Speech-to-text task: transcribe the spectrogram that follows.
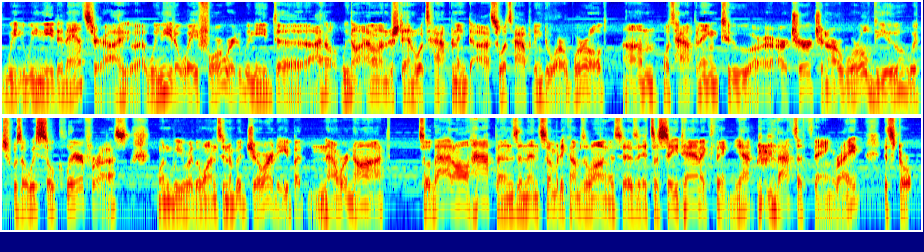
We we need an answer. I uh, we need a way forward. We need to. I don't. We don't. I don't understand what's happening to us. What's happening to our world? Um, what's happening to our, our church and our worldview, which was always so clear for us when we were the ones in a majority, but now we're not. So that all happens, and then somebody comes along and says it's a satanic thing. Yeah, that's a thing, right? Historically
